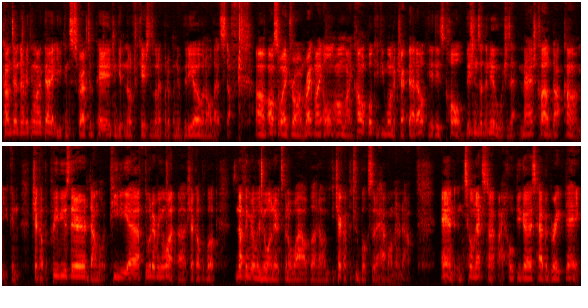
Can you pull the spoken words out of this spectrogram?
content and everything like that, you can subscribe to the page and get notifications when I put up a new video and all that stuff. Um, also, I draw and write my own online comic book. If you want to check that out, it is called Visions of the New, which is at magcloud.com. You can check out the previews there, download a PDF, do whatever you want. Uh, check out the book. There's nothing really new on there. It's been a while, but um, you can check out the two books that I have on there now. And until next time, I hope you guys have a great day.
